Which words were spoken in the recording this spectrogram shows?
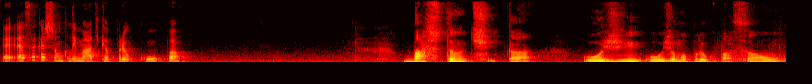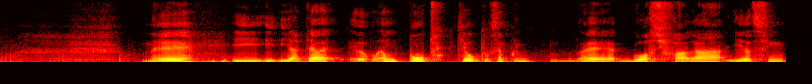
É, essa questão climática preocupa? Bastante, tá? Hoje, hoje é uma preocupação, né? E, e, e até é um ponto que eu, que eu sempre é, gosto de falar, e assim,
